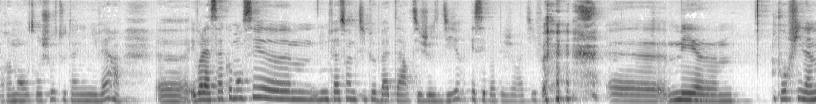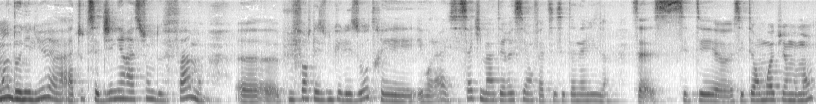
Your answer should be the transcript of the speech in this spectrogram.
vraiment autre chose, tout un univers. et voilà, ça a commencé d'une façon un petit peu bâtarde, si j'ose dire, et c'est pas péjoratif. mais pour finalement donner lieu à, toute cette génération de femmes plus fortes les unes que les autres. Et, voilà, et c'est ça qui m'a intéressée en fait, c'est cette analyse-là. C'était, c'était en moi depuis un moment.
